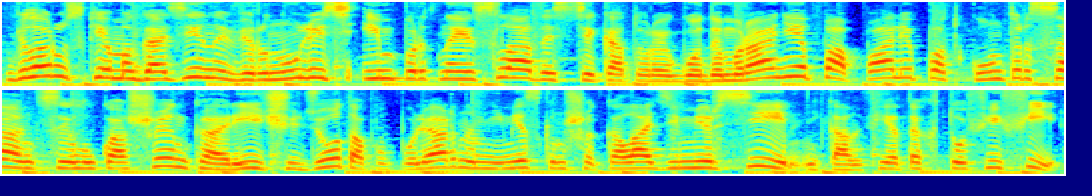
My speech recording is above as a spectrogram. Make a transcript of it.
Белорусские магазины вернулись импортные сладости, которые годом ранее попали под контрсанкции Лукашенко. Речь идет о популярном немецком шоколаде Мерси и конфетах Тофифи.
